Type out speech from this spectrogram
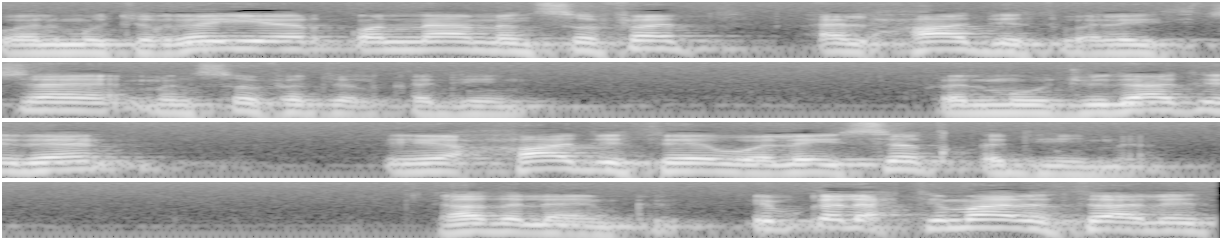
والمتغير قلنا من صفة الحادث وليس من صفة القديم. فالموجودات إذن حادثة وليست قديمة. هذا لا يمكن. يبقى الاحتمال الثالث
